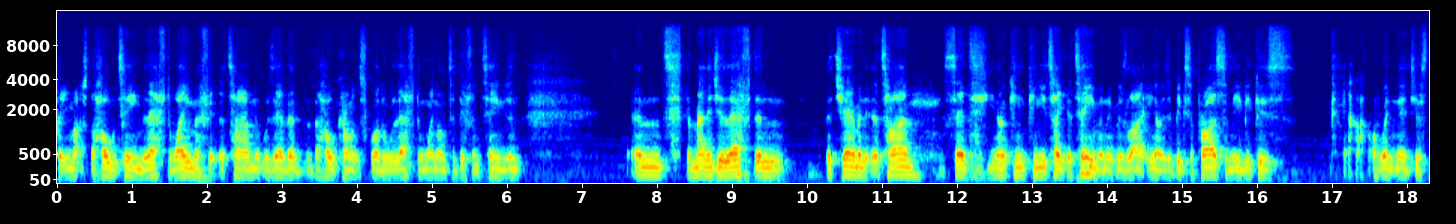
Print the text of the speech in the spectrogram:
pretty much the whole team left Weymouth at the time that was there. The, the whole current squad all left and went on to different teams, and and the manager left, and the chairman at the time said, you know, can can you take the team? And it was like, you know, it was a big surprise to me because I went there just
